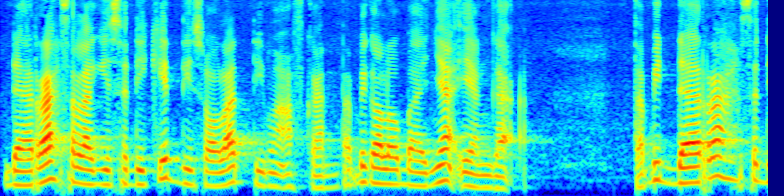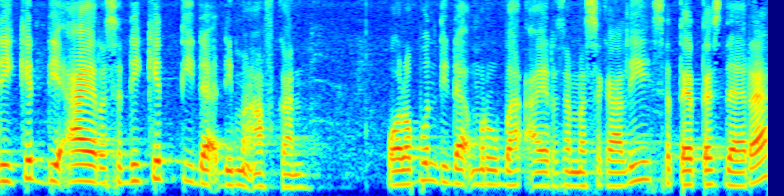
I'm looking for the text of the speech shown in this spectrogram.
Darah selagi sedikit di sholat dimaafkan, tapi kalau banyak ya enggak. Tapi darah sedikit di air, sedikit tidak dimaafkan. Walaupun tidak merubah air sama sekali, setetes darah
